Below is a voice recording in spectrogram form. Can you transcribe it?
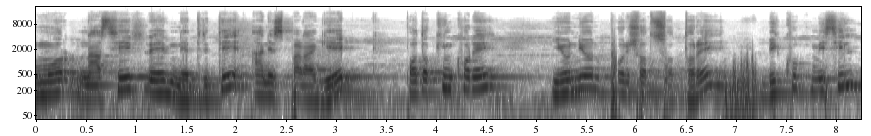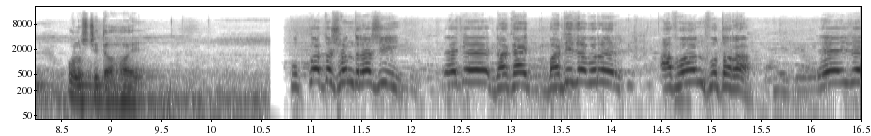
উমর নাসিরের নেতৃত্বে আনিসপাড়া গেট প্রদক্ষিণ করে ইউনিয়ন পরিষদ চত্বরে বিক্ষোভ মিছিল অনুষ্ঠিত হয়। কুখ্যাত সন্ত্রাসী এই যে ঢাকায় বাটি জাবরের আফন ফুতারা। এই যে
